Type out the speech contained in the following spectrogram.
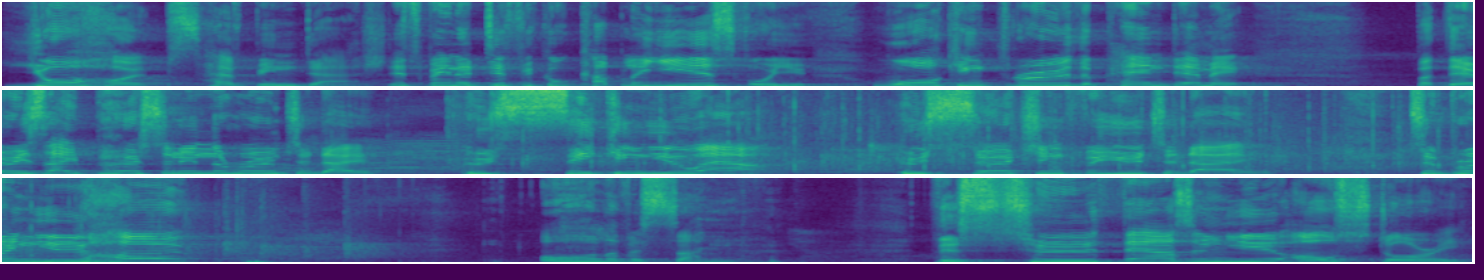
Your hopes have been dashed. It's been a difficult couple of years for you, walking through the pandemic. But there is a person in the room today who's seeking you out, who's searching for you today to bring you hope. All of a sudden, this 2,000 year old story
